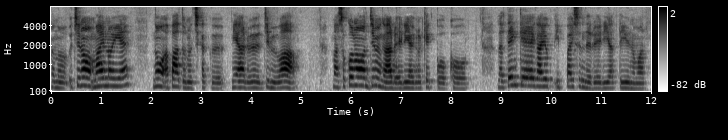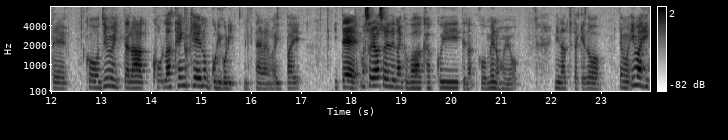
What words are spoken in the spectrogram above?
あのうちの前の家のアパートの近くにあるジムはまあ、そこのジムがあるエリアが結構こうラテン系がよいっぱい住んでるエリアっていうのもあってこうジム行ったらこうラテン系のゴリゴリみたいなのがいっぱいいて、まあ、それはそれでなんかわあかっこいいってなこう目の保養になってたけどでも今引っ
